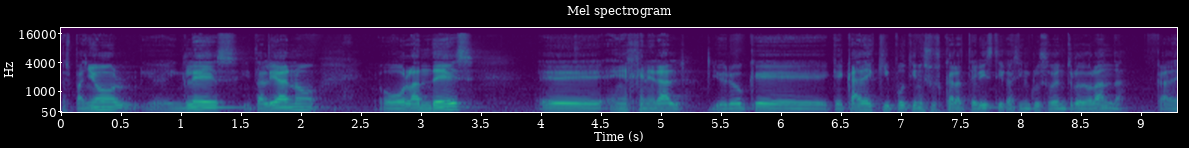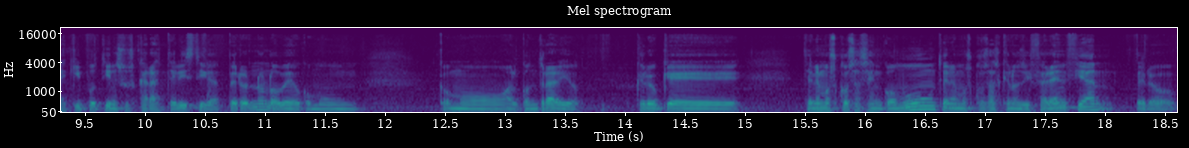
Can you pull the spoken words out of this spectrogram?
español, inglés, italiano o holandés en general. Yo creo que, cada equipo tiene sus características, incluso dentro de Holanda. Cada equipo tiene sus características, pero no lo veo como un como al contrario. Creo que tenemos cosas en común, tenemos cosas que nos diferencian, pero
